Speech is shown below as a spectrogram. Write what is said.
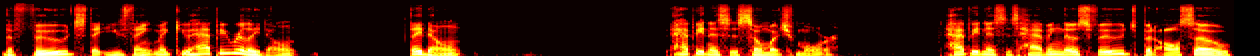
the foods that you think make you happy really don't. They don't. Happiness is so much more. Happiness is having those foods, but also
